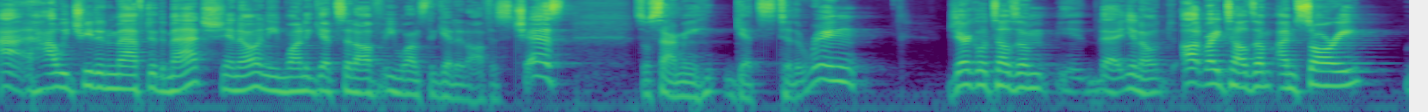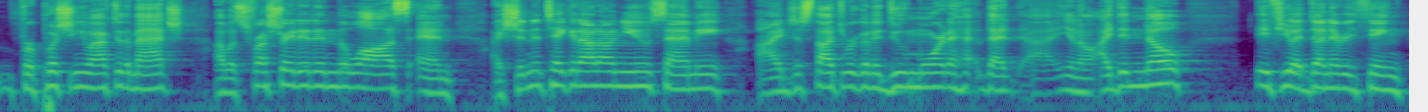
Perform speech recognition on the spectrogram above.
uh, how he treated him after the match, you know, and he want to gets it off. He wants to get it off his chest. So Sammy gets to the ring. Jericho tells him that you know outright tells him, "I'm sorry for pushing you after the match. I was frustrated in the loss, and I shouldn't have taken it out on you, Sammy. I just thought you were going to do more to that. Uh, you know, I didn't know if you had done everything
